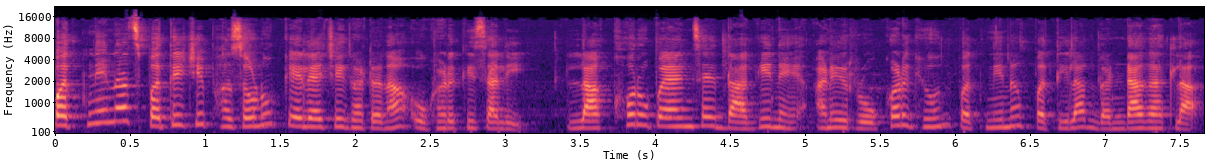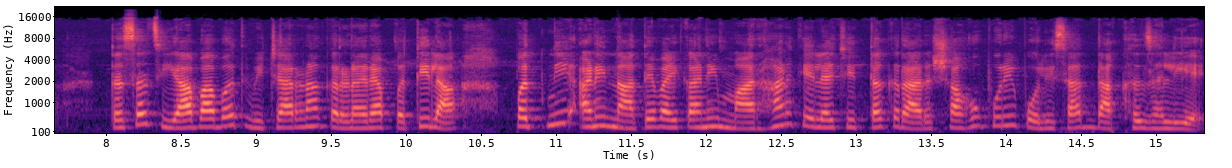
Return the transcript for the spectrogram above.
पत्नीनंच पतीची फसवणूक केल्याची घटना उघडकीस आली. लाखो रुपयांचे दागिने आणि रोकड घेऊन पत्नीनं पतीला गंडा घातला. तसंच याबाबत विचारणा करणाऱ्या पतीला पत्नी आणि नातेवाईकांनी मारहाण केल्याची तक्रार शाहूपुरी पोलिसात दाखल झाली आहे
